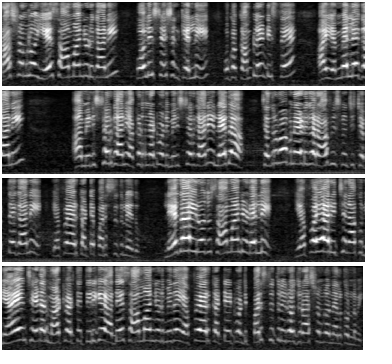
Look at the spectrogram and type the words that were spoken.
రాష్ట్రంలో ఏ సామాన్యుడు కానీ పోలీస్ స్టేషన్కి వెళ్ళి ఒక కంప్లైంట్ ఇస్తే ఆ ఎమ్మెల్యే కానీ ఆ మినిస్టర్ కానీ అక్కడ ఉన్నటువంటి మినిస్టర్ కానీ లేదా చంద్రబాబు నాయుడు గారి ఆఫీస్ నుంచి చెప్తే కానీ ఎఫ్ఐఆర్ కట్టే పరిస్థితి లేదు. లేదా ఈరోజు సామాన్యుడు వెళ్ళి ఎఫ్ఐఆర్ ఇచ్చి నాకు న్యాయం చేయడానికి మాట్లాడితే తిరిగి అదే సామాన్యుడి మీద ఎఫ్ఐఆర్ కట్టేటువంటి పరిస్థితులు ఈరోజు రాష్ట్రంలో నెలకొన్నవి.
